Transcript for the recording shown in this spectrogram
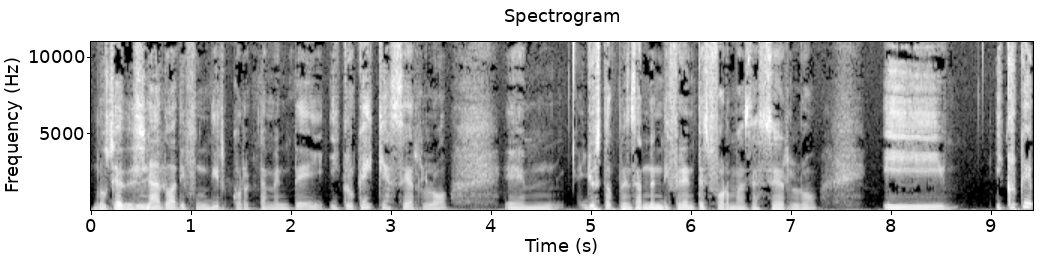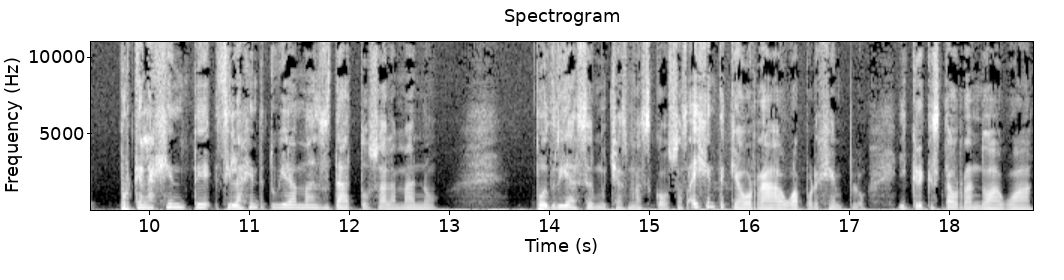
no se ha atinado a difundir correctamente y, creo que hay que hacerlo. Em, yo he estado pensando en diferentes formas de hacerlo y y creo que porque a la gente, si la gente tuviera más datos a la mano, podría hacer muchas más cosas. Hay gente que ahorra agua, por ejemplo, y cree que está ahorrando agua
